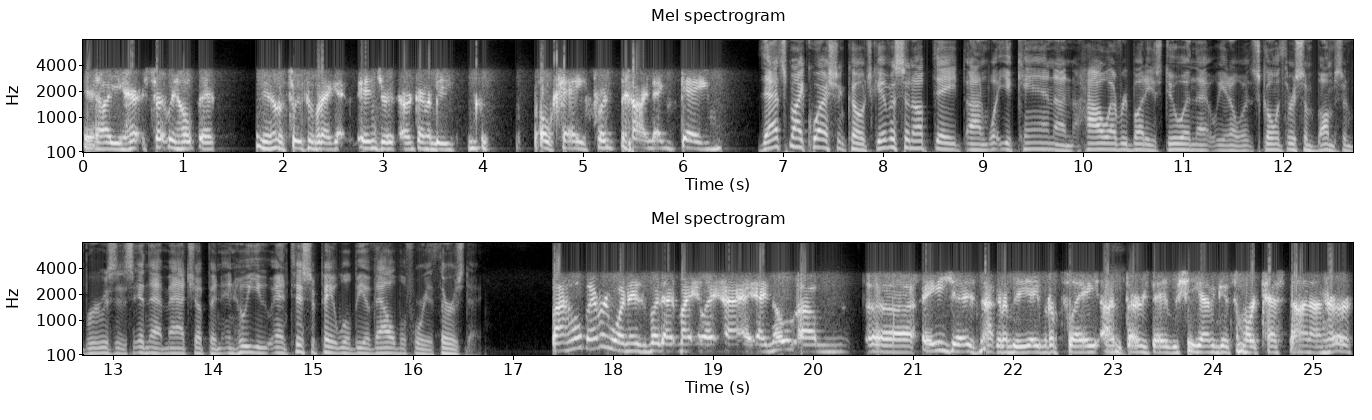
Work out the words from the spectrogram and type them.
you know, you certainly hope that you know the three people that get injured are going to be okay for our next game. That's my question, Coach. Give us an update on what you can on how everybody's doing. That you know, it's going through some bumps and bruises in that matchup, and, and who you anticipate will be available for you Thursday. I hope everyone is, but I, my, like, I, I know um, uh, Asia is not going to be able to play on Thursday. We she got to get some more tests done on her.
